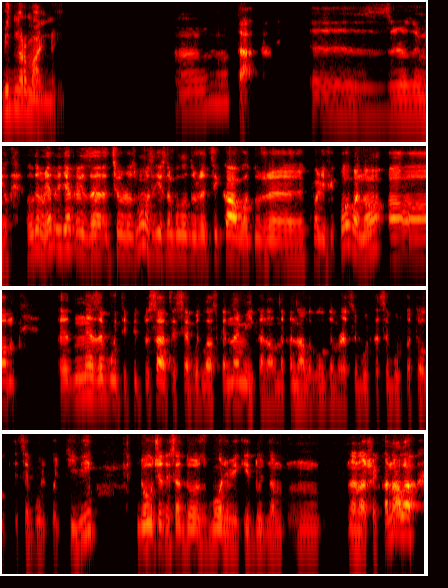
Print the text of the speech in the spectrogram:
від нормальної. Ну так. Е, Зрозуміло. Володимир, я тобі дякую за цю розмову. Це дійсно було дуже цікаво, дуже кваліфіковано. Е, Не забудьте підписатися, будь ласка, на мій канал, на канал Володимира Цибулька, Цибулько Толк і Цибулько ТВ. Долучитися до зборів, які йдуть на, м, на наших каналах.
